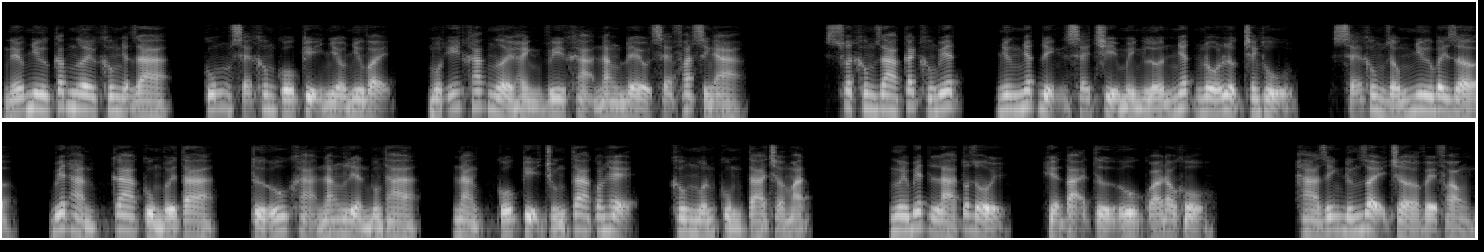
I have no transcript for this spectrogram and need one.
Nếu như các ngươi không nhận ra, cũng sẽ không cố kỵ nhiều như vậy, một ít khác người hành vi khả năng đều sẽ phát sinh a. Xuất không ra cách không biết, nhưng nhất định sẽ chỉ mình lớn nhất nỗ lực tranh thủ, sẽ không giống như bây giờ, biết hàn ca cùng với ta, tử u khả năng liền bông tha, nàng cố kỵ chúng ta quan hệ, không muốn cùng ta trở mặt. Ngươi biết là tốt rồi, hiện tại tử u quá đau khổ. Hà Dĩnh đứng dậy trở về phòng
